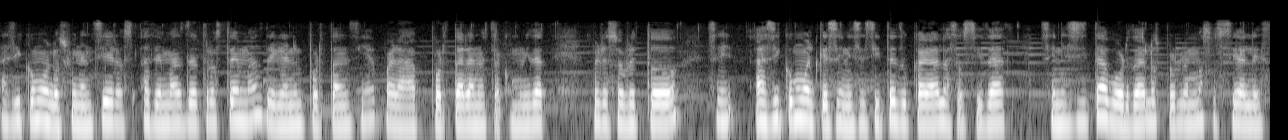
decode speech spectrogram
así como los financieros, además de otros temas de gran importancia para aportar a nuestra comunidad, pero sobre todo, así como el que se necesita educar a la sociedad, se necesita abordar los problemas sociales,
